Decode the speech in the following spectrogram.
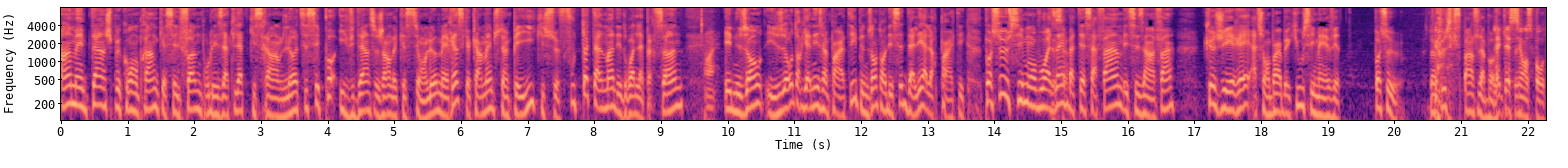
En même temps, je peux comprendre que c'est le fun pour les athlètes qui se rendent là. Tu sais, c'est pas évident ce genre de questions-là, mais reste que quand même c'est un pays qui se fout totalement des droits de la personne. Ouais. Et nous autres, et les autres organisent un party, puis nous autres on décide d'aller à leur party. Pas sûr si mon voisin battait sa femme et ses enfants que j'irais à son barbecue s'il m'invite. Pas sûr. C'est un peu ce qui se passe là-bas. La question se pose.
